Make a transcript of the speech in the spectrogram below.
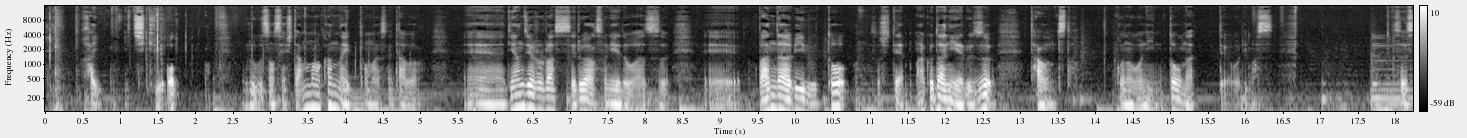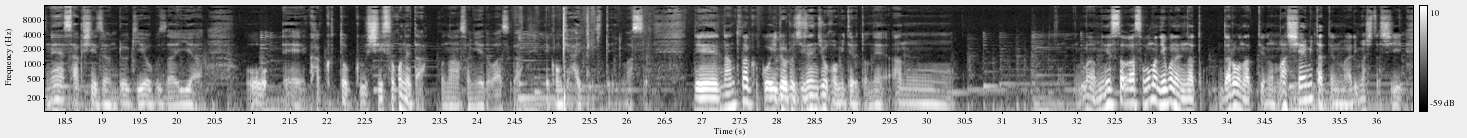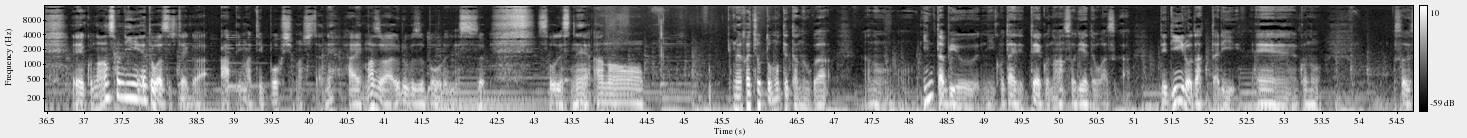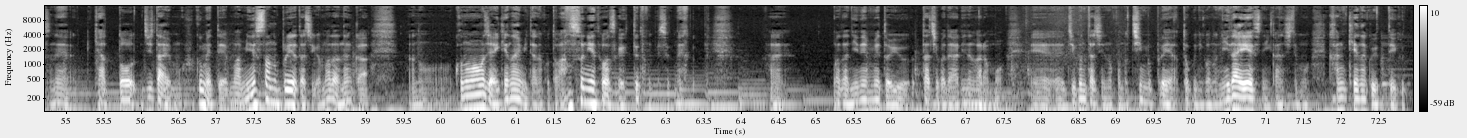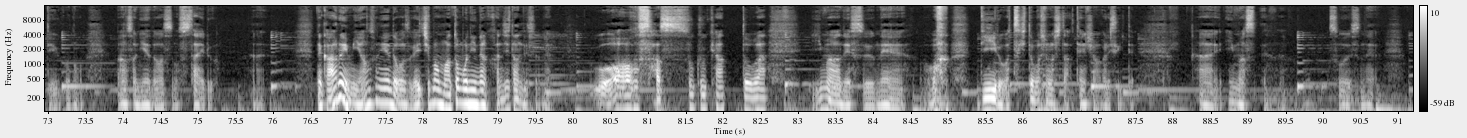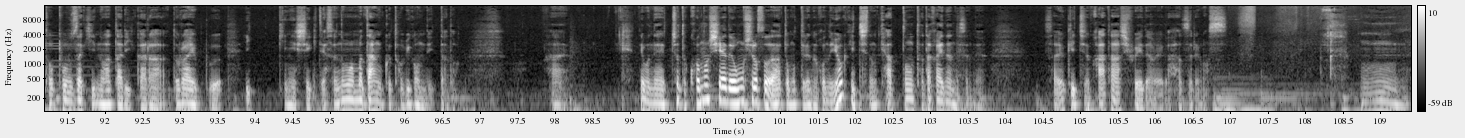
はい、19おウルブズの選手ってあんま分かんないと思いますね、多分。えー、ディアンジェロ・ラッセル、アンソニー・エドワーズ、えー、バンダービルと、そしてマクダニエルズ、タウンズと、この5人となっております。そうですね。昨シーズンルーキー・オブ・ザ・イヤーを、えー、獲得し損ねたこのアンソニー・エドワーズが、えー、今季入ってきています。でなんとなくこういろいろ事前情報を見てるとねあのー、まあ、ミネストがそこまで良くないなとだろうなっていうのを、まあ、試合見たっていうのもありましたし、えー、このアンソニー・エドワーズ自体があ今ティップオフしましたね、はい、まずはウルブズボールです。そうですね。あのー、前からちょっと思ってたのがあのインタビューに答えててこのアンソニ・エドワーズが。でディーロだったり、えー、このそうですねキャット自体も含めて、まあ、ミネスタのプレイヤーたちがまだなんかあのこのままじゃいけないみたいなことをアンソニー・エドワーズが言ってたんですよね。はいまだ2年目という立場でありながらも、えー、自分たちのこのチームプレーヤー特にこの2大エースに関しても関係なく言っていくっていうこのアンソニー・エドワーズのスタイル、はいなんかある意味アンソニー・エドワーズが一番まともになんか感じたんですよね。うお早速キャットが今ですね。ディーロが突き飛ばしました。テンション上がりすぎて。はい今そうですね。トップオブザキの辺りからドライブ一気にしてきてそのままダンク飛び込んでいったと。はい。でもねちょっとこの試合で面白そうだなと思ってるのはこのヨキッチのキャットの戦いなんですよね。さあヨキッチの片足フェードウェイが外れます。うん。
